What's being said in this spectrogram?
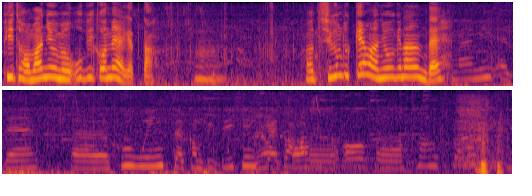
비 더 많이 오면 우비 꺼내야겠다. 음. 아, 지금도 꽤 많이 오긴 하는데.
